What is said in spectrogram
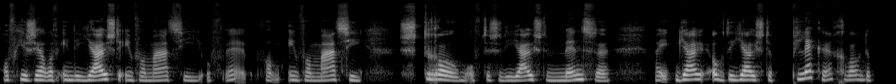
of jezelf in de juiste informatie of hè, van informatiestroom of tussen de juiste mensen, maar ju ook de juiste plekken, gewoon de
